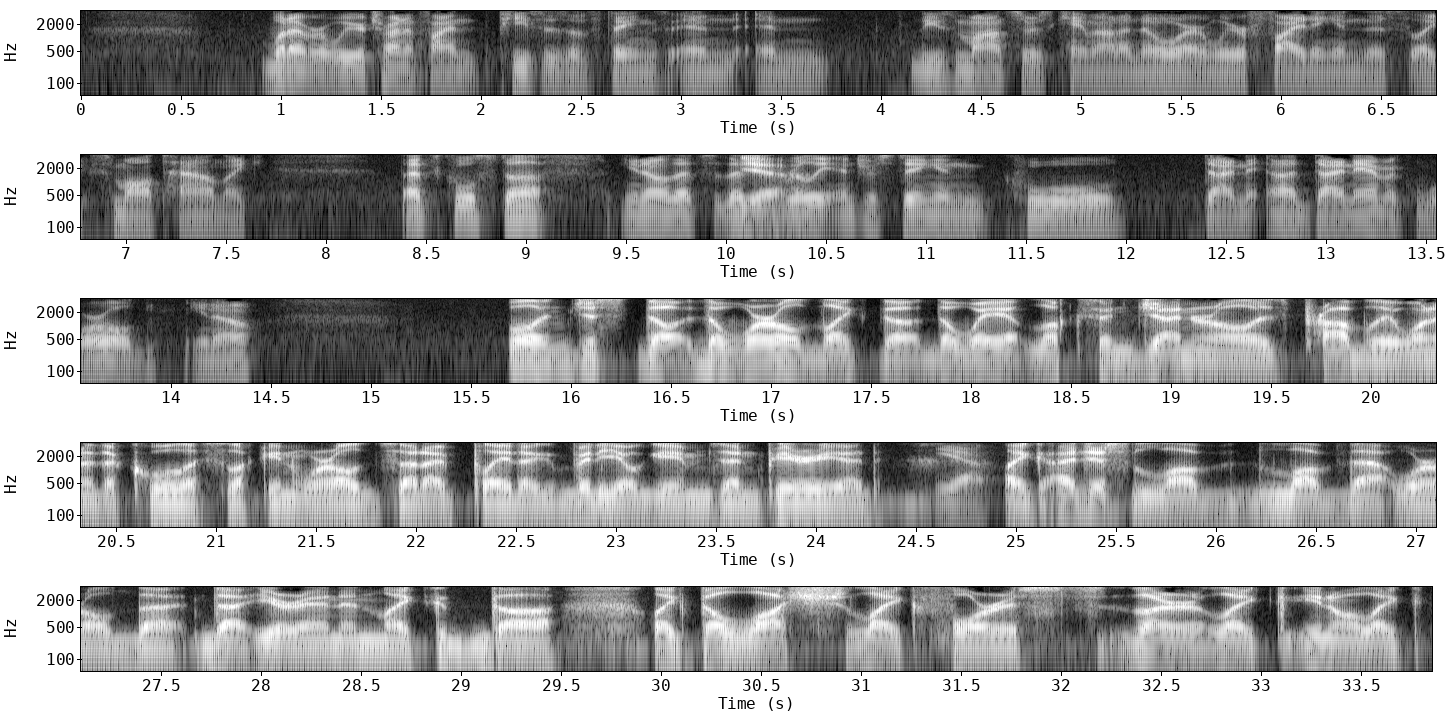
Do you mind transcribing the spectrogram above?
whatever we were trying to find pieces of things, and and these monsters came out of nowhere, and we were fighting in this like small town, like that's cool stuff. You know, that's that's Yeah. a really interesting and cool dyna- uh, dynamic world. You know. Well, and just the the world, like the the way it looks in general, is probably one of the coolest looking worlds that I've played a video games in. Period. Yeah. Like I just love love that world that that you're in, and like the like the lush like forests, or like you know like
